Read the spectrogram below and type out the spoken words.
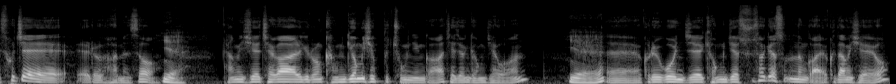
소재를 하면서 예. 당시에 제가 알기로는 강경식 부총리인가 재정경제원 예. 에, 그리고 이제 경제 수석이었었는가요? 그 당시에요.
